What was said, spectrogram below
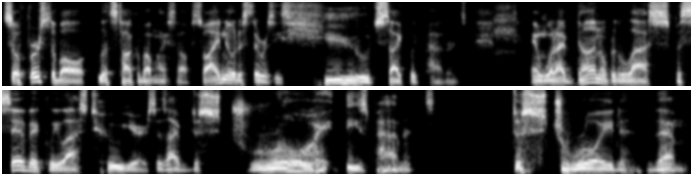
So first of all, let's talk about myself. So I noticed there was these huge cyclic patterns. And what I've done over the last specifically last 2 years is I've destroyed these patterns. Destroyed them.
